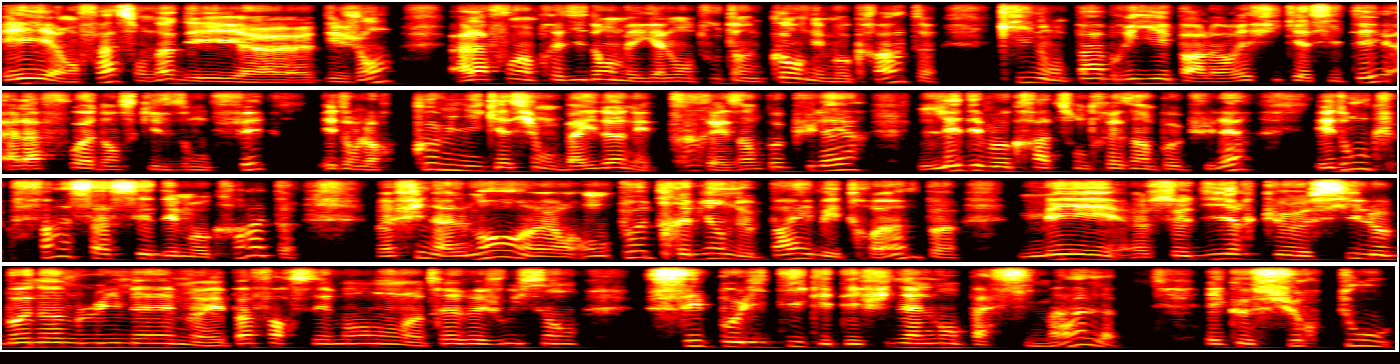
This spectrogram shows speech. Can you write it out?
Et en face, on a des, des gens, à la fois un président, mais également tout un camp démocrate, qui n'ont pas brillé par leur efficacité, à la fois dans ce qu'ils ont fait et dans leur communication. Biden est très impopulaire, les démocrates sont très impopulaires, et donc face à ces démocrates, bah, finalement, euh, on peut très bien ne pas aimer Trump, mais euh, se dire que si le bonhomme lui-même n'est pas forcément euh, très réjouissant, ses politiques étaient finalement pas si mal, et que surtout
